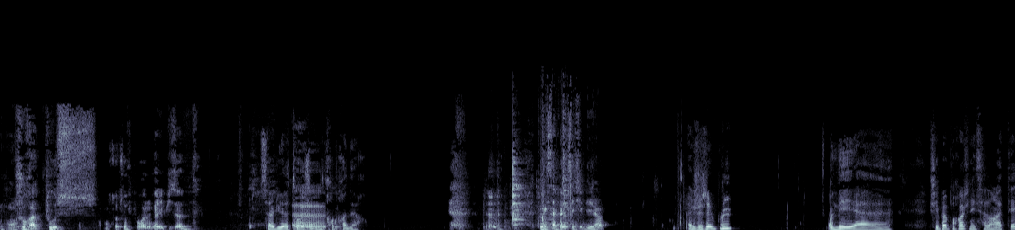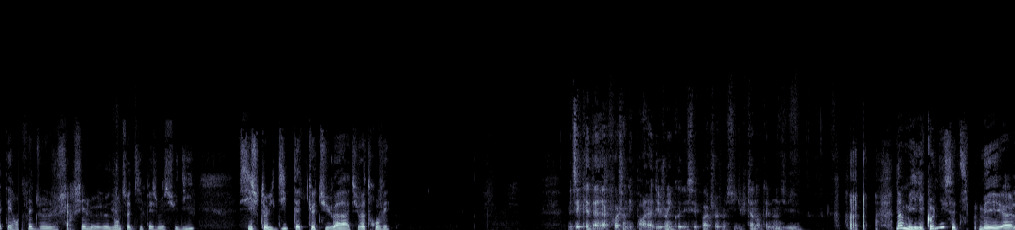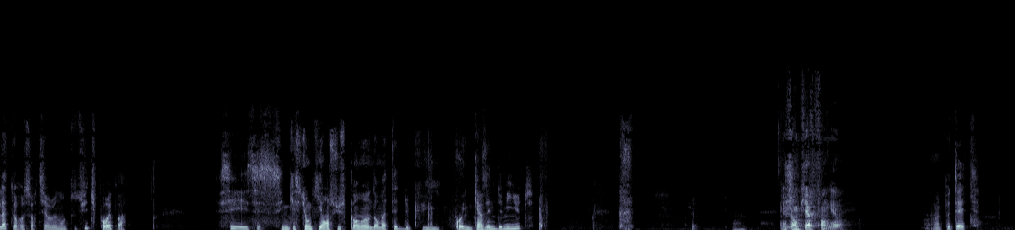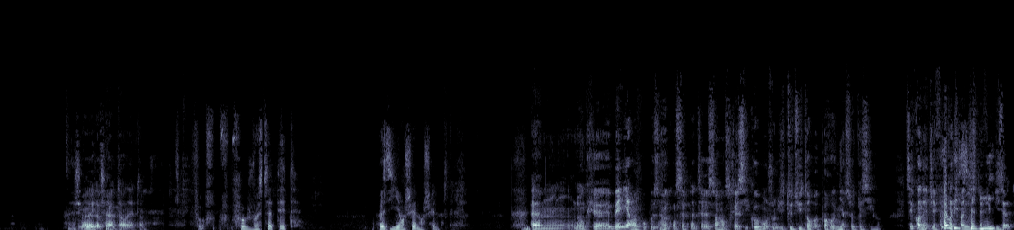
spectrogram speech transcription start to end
Bonjour à tous, on se retrouve pour un nouvel épisode. Salut à toi, jeune Euh, entrepreneur. Comment il s'appelle ce type déjà? Je sais plus, mais euh, je sais pas pourquoi j'avais ça dans la tête et en fait je, je cherchais le, le nom de ce type et je me suis dit si je te le dis peut-être que tu vas tu vas trouver. Mais tu sais que la dernière fois j'en ai parlé à des gens, ils connaissaient pas, tu vois, je me suis dit putain dans quel monde ils vivent? Non mais il est connu ce type, mais euh, là te ressortir le nom tout de suite je pourrais pas. C'est c'est c'est une question qui est en suspens dans ma tête depuis quoi une quinzaine de minutes. Jean-Pierre Fanguin, Hein, peut-être. Ah, Ça Ouais, doit être d'après ça. internet. hein. Faut, faut, faut que je vois sa tête. Vas-y enchaîne enchaîne. Euh, donc euh, m'a proposé un concept intéressant dans ce classico. Bon, je vous le dis tout de suite, on va pas revenir sur le classico. Tu sais qu'on a déjà fait Ah oui, c'est 99 lui. épisodes.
